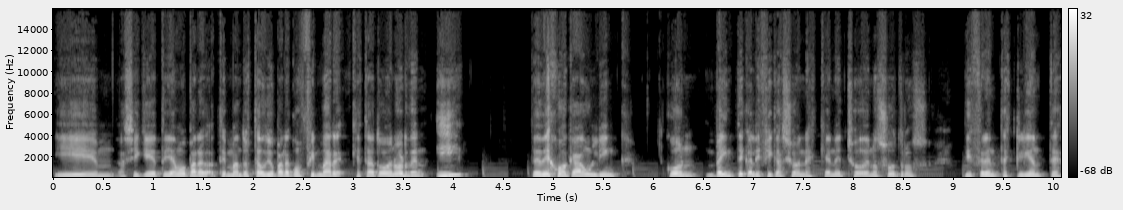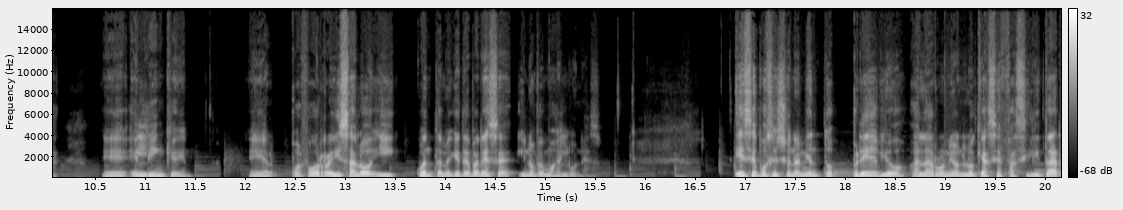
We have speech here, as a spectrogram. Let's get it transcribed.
y así que te llamo para, te mando este audio para confirmar que está todo en orden y te dejo acá un link con 20 calificaciones que han hecho de nosotros diferentes clientes eh, en LinkedIn. Eh, por favor, revísalo y cuéntame qué te parece y nos vemos el lunes. Ese posicionamiento previo a la reunión lo que hace es facilitar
